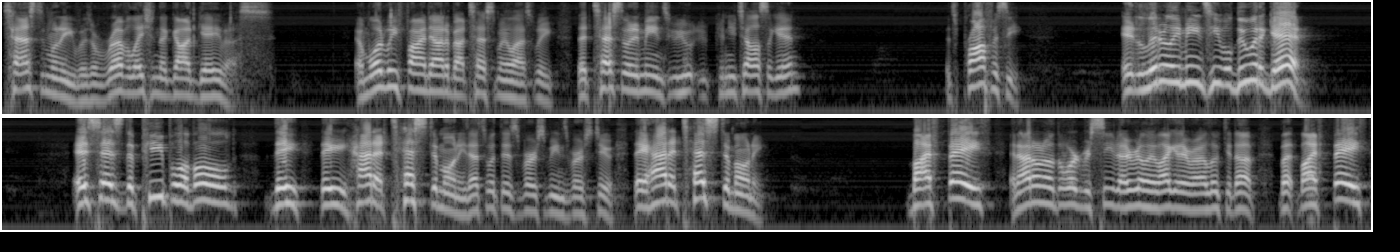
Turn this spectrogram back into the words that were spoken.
testimony was a revelation that God gave us. And what did we find out about testimony last week? That testimony means, can you tell us again? It's prophecy. It literally means he will do it again. It says the people of old, they, they had a testimony. That's what this verse means, verse 2. They had a testimony. By faith, and I don't know if the word received, I really like it when I looked it up, but by faith,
